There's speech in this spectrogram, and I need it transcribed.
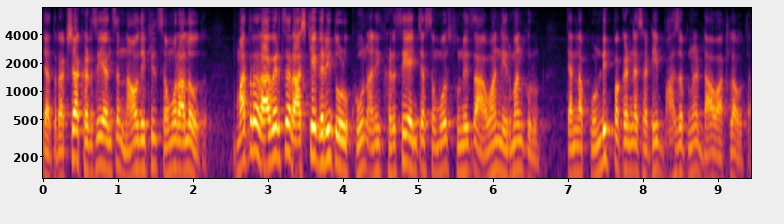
त्यात रक्षा खडसे यांचं नाव देखील समोर आलं होतं. मात्र रावेरचं राजकीय गणित ओळखून आणि खडसे यांच्यासमोर सुनेचं आव्हान निर्माण करून त्यांना कोंडीत पकडण्यासाठी भाजपनं डाव आखला होता.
